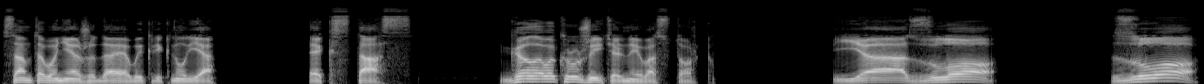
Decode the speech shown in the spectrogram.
Сам того не ожидая, выкрикнул я. Экстаз. Головокружительный восторг. «Я зло! Зло!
